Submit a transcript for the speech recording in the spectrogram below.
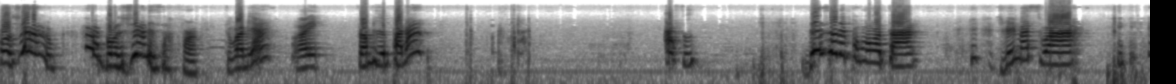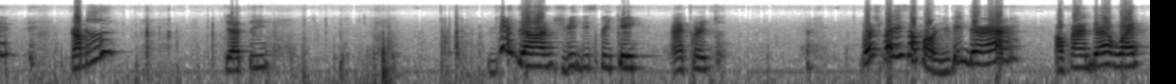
Bonjour! Ah, bonjour les enfants! Tout va bien? Oui. Fabien est pas là? Ah si. Désolé pour mon retard. Je vais m'asseoir. Fabi? Cathy? Viens dehors, je vais t'expliquer un truc. Bouge pas les enfants, je vais dehors. Enfin dehors, ouais.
